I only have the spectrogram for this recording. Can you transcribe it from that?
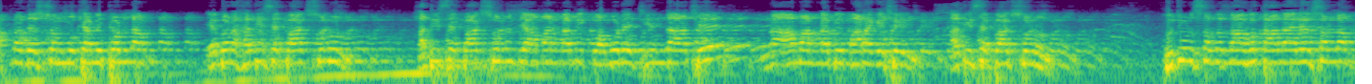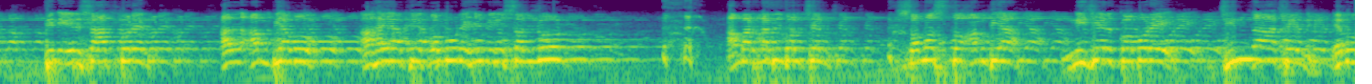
আপনাদের সম্মুখে আমি পড়লাম। এবার হাদিসে পাক শুনুন। হাদিসে পাক শুনুন যে আমার নবী কবরে জিন্দা আছে না আমার নবী মারা গেছেন। হাদিসে পাক শুনুন। হুজুর সাল্লাল্লাহু তাআলা আলাইহি সাল্লাম তিনি ইরশাদ করেন। আল আম্বিয়া আহয়া ফি কবুরিহিম ইউসাল্লুন। আমার নবী বলছেন সমস্ত আম্বিয়া নিজের কবরে জিন্দা আছেন এবং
